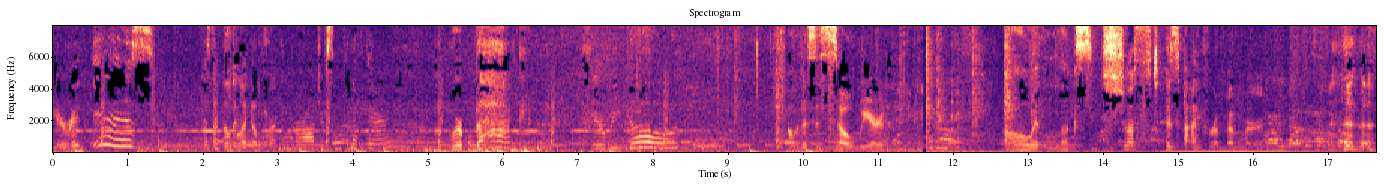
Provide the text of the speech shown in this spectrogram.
Here it is. I guess they're building like a parking garage or something up there. But we're back. Here we go. Oh, this is so weird. Oh, it looks just as I remember.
